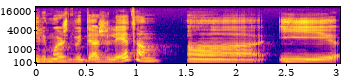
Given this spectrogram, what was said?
или, может быть, даже летом. А, и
